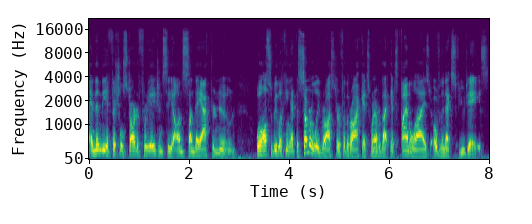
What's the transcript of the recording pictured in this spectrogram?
and then the official start of free agency on Sunday afternoon. We'll also be looking at the Summer League roster for the Rockets whenever that gets finalized over the next few days.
